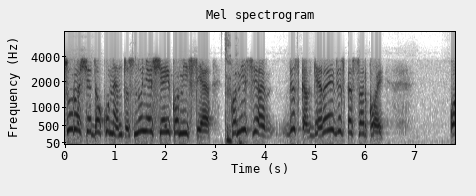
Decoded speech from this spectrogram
suruošė dokumentus, nunešė į komisiją. Taip. Komisija viskas gerai, viskas tvarkoj. O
